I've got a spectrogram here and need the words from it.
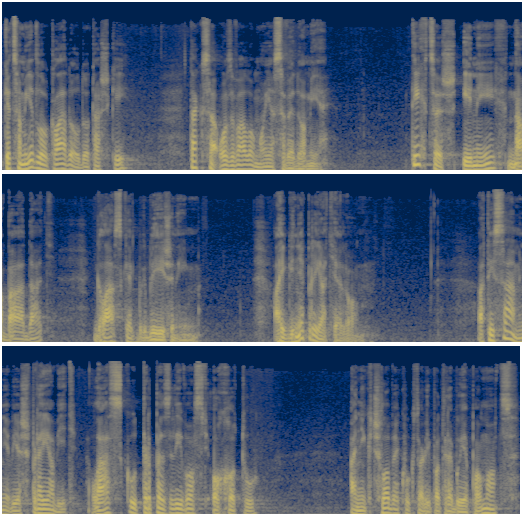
Keď som jedlo kládol do tašky, tak sa ozvalo moje svedomie. Ty chceš iných nabádať k láske k blížným, aj k nepriateľom. A ty sám nevieš prejaviť lásku, trpezlivosť, ochotu ani k človeku, ktorý potrebuje pomoc,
